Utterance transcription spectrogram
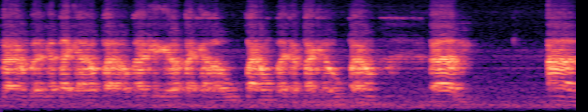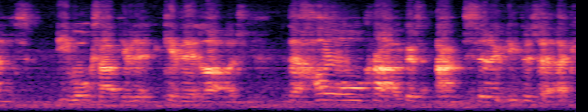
bow, bagga, bagga, bow, bagga, bagga, bow, bagga, bagga, bow, um, and he walks out giving it giving it large. The whole crowd goes absolutely berserk.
